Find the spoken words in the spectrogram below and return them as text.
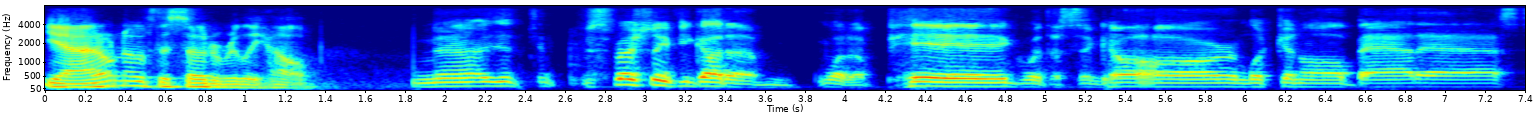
Yeah, I don't know if the soda really helped. No, especially if you got a what a pig with a cigar looking all badass,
